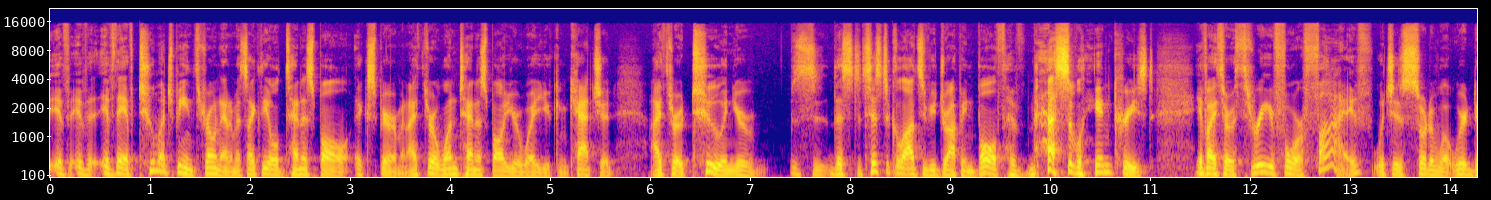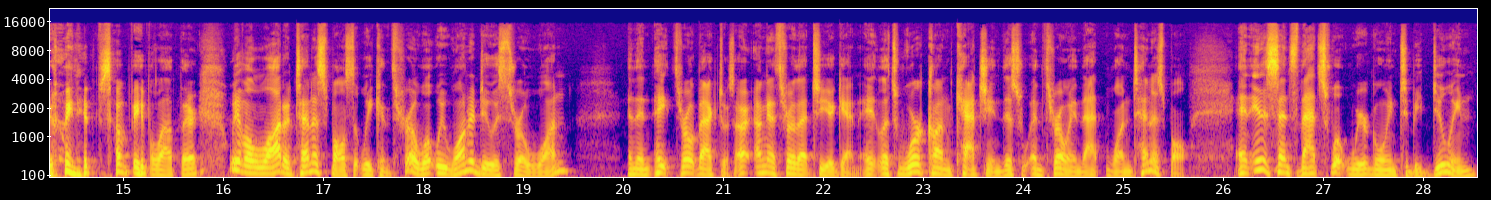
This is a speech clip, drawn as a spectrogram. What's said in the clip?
if, if if they have too much being thrown at them, it's like the old tennis ball experiment. I throw one tennis ball your way, you can catch it. I throw two, and you're the statistical odds of you dropping both have massively increased. If I throw three or four or five, which is sort of what we're doing at some people out there, we have a lot of tennis balls that we can throw. What we want to do is throw one and then, hey, throw it back to us. All right, I'm going to throw that to you again. Hey, let's work on catching this and throwing that one tennis ball. And in a sense, that's what we're going to be doing.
